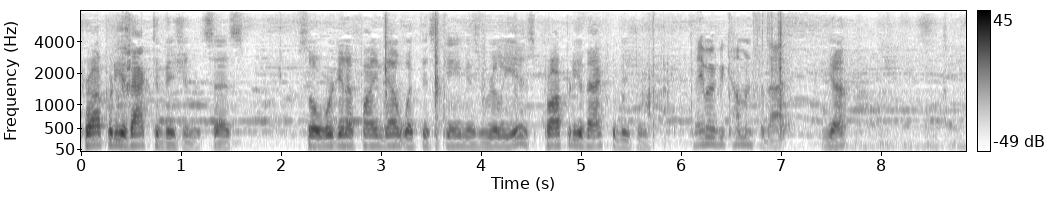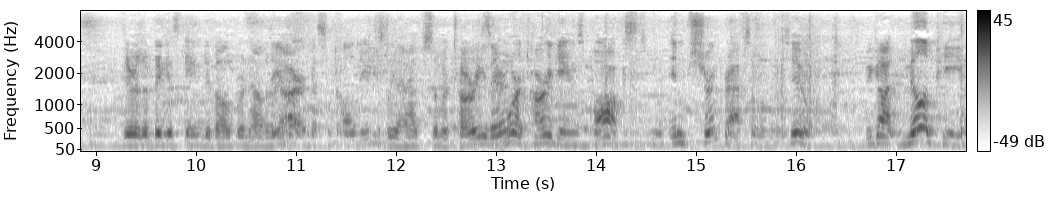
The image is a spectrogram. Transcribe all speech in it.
Property of Activision, it says. So we're gonna find out what this game is really is. Property of Activision. They might be coming for that. Yeah. They're the biggest game developer now there They is. are. Got some Call of Duties. We have some Atari Some there. more Atari games boxed in shrink wrap, some of them too. We got Millipede,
